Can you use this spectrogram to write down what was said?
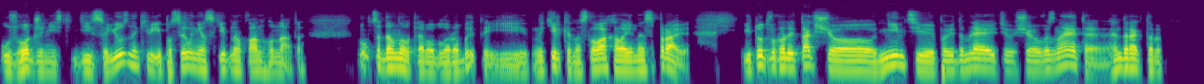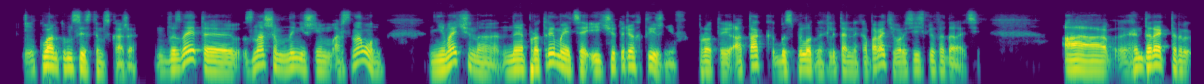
узгодженість дій союзників і посилення східного флангу НАТО. Ну це давно треба було робити, і не тільки на словах, але й на справі. І тут виходить так, що німці повідомляють, що ви знаєте, гендиректор Quantum Systems каже: ви знаєте, з нашим нинішнім арсеналом Німеччина не протримається і чотирьох тижнів проти атак безпілотних літальних апаратів Російської Федерації. А гендиректор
